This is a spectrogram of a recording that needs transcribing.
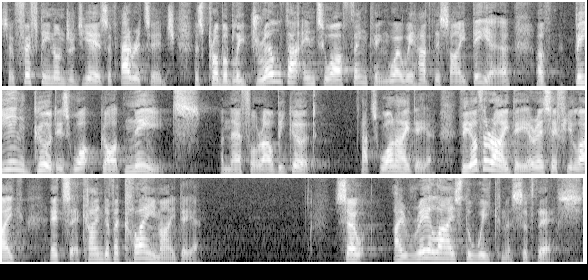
So 1500 years of heritage has probably drilled that into our thinking where we have this idea of being good is what God needs, and therefore I'll be good. That's one idea. The other idea is, if you like, it's a kind of a claim idea. So I realize the weakness of this.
